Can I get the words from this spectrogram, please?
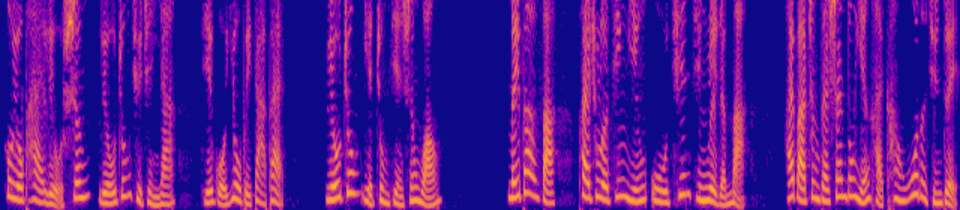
后又派柳生、刘忠去镇压，结果又被大败，刘忠也中箭身亡。没办法，派出了精营五千精锐人马，还把正在山东沿海抗倭的军队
